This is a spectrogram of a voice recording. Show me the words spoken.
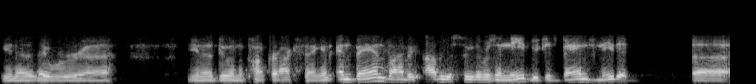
you know they were. uh you know, doing the punk rock thing, and and bands obviously there was a need because bands needed uh,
